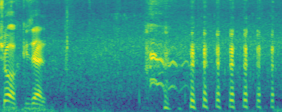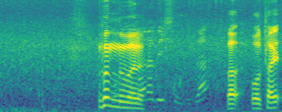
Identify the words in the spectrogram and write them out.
Çok güzel. On numara. Para 5 yıldız ha. Bak oltayı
